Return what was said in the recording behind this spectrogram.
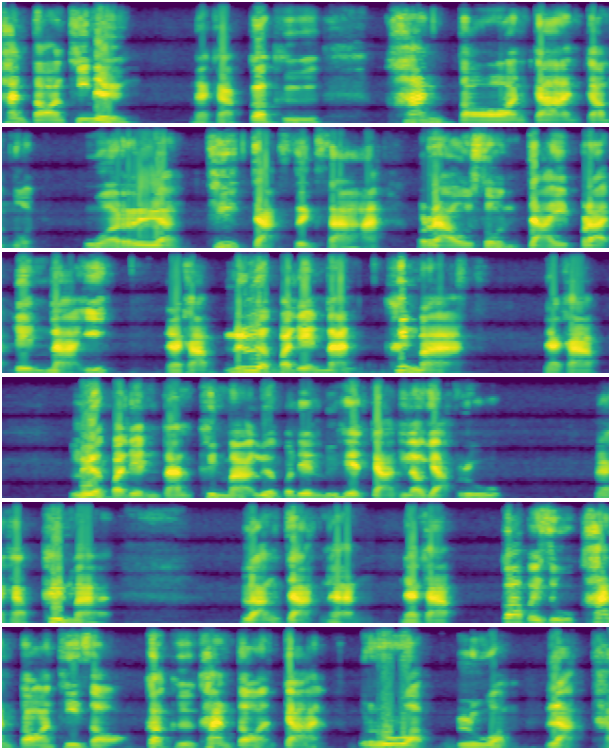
ขั้นตอนที่1นะครับก็คือขั้นตอนการกำหนดหัวเรื่องที่จะศึกษาเราสนใจประเด็นไหนนะครับ เลือกประเด็นนั้นขึ้นมานะครับ เลือกประเด็นนั้นขึ้นมาเลือกประเด็นหรือเหตุการณ์ที่เราอยากรู้นะครับขึ้นมา หลังจากนั้นนะครับ ก็ไปสู่ขั้นตอนที่ 2 ก็คือขั้นตอนการรวบรวมหลักฐ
